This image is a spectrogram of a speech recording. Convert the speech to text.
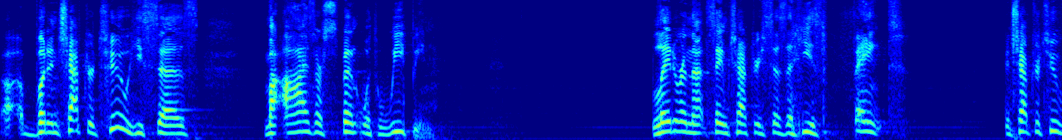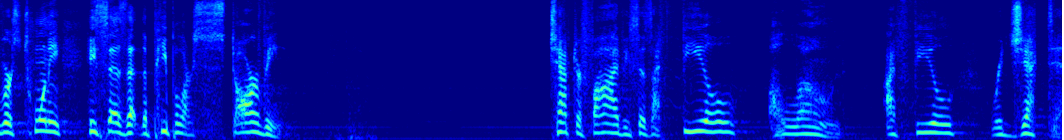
Uh, but in chapter 2, he says, My eyes are spent with weeping. Later in that same chapter, he says that he is faint. In chapter 2, verse 20, he says that the people are starving. Chapter 5, he says, I feel alone. I feel rejected.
